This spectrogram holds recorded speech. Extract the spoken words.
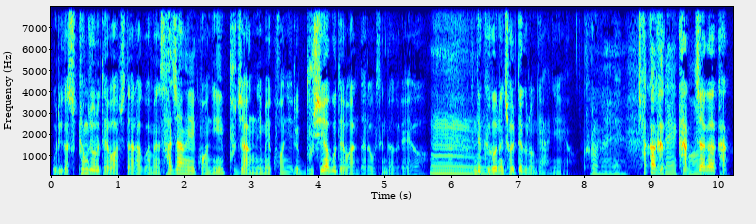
우리가 수평적으로 대화합시다라고 하면 사장의 권위, 부장님의 권위를 무시하고 대화한다라고 생각을 해요. 음. 근데 그거는 절대 그런 게 아니에요. 그러네. 네. 착각이네. 각, 그건. 각자가 각,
